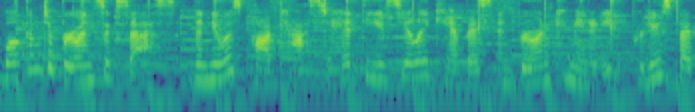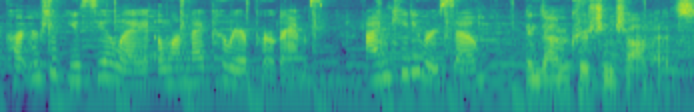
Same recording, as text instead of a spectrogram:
Welcome to Bruin Success, the newest podcast to hit the UCLA campus and Bruin community, produced by Partnership UCLA Alumni Career Programs. I'm Katie Russo. And I'm Christian Chavez.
